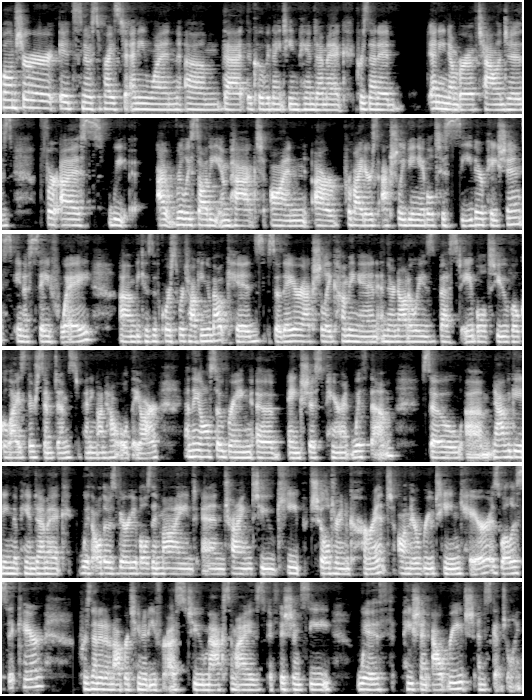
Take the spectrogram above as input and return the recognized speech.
Well, I'm sure it's no surprise to anyone um, that the COVID 19 pandemic presented any number of challenges. For us, we I really saw the impact on our providers actually being able to see their patients in a safe way. Um, because, of course, we're talking about kids. So they are actually coming in and they're not always best able to vocalize their symptoms, depending on how old they are. And they also bring a anxious parent with them. So, um, navigating the pandemic with all those variables in mind and trying to keep children current on their routine care as well as sick care presented an opportunity for us to maximize efficiency with patient outreach and scheduling.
